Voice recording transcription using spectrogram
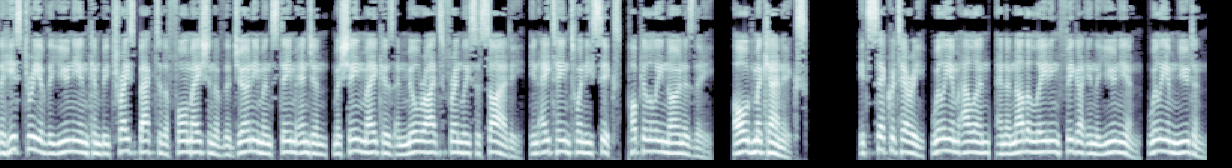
The history of the Union can be traced back to the formation of the Journeyman Steam Engine, Machine Makers and Millwrights Friendly Society, in 1826, popularly known as the Old Mechanics. Its secretary, William Allan, and another leading figure in the Union, William Newton,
